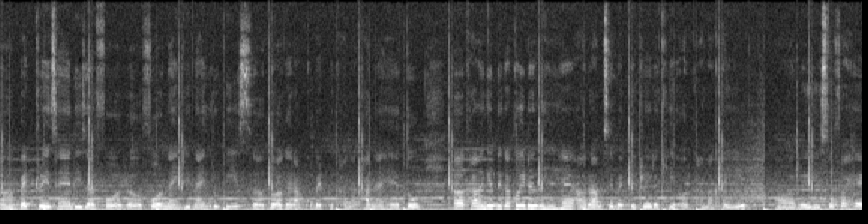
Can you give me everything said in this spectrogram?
बेड ट्रेज हैं these are for four ninety nine rupees तो अगर आपको बेड पे खाना खाना है तो खाना गिरने का कोई डर नहीं है, आराम से बेड पे ट्रे रखिए और खाना खाइए। और ये सोफ़ा है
